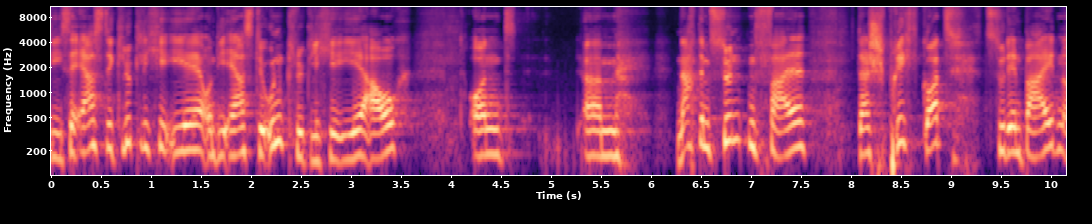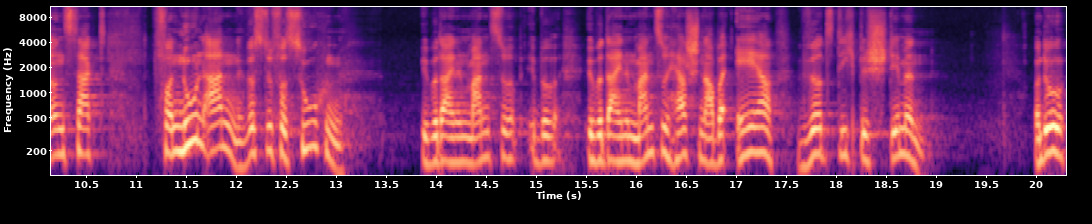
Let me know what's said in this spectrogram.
diese erste glückliche Ehe und die erste unglückliche Ehe auch. Und ähm, nach dem Sündenfall, da spricht Gott zu den beiden und sagt, von nun an wirst du versuchen, über deinen Mann zu, über, über deinen Mann zu herrschen, aber er wird dich bestimmen. Und du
